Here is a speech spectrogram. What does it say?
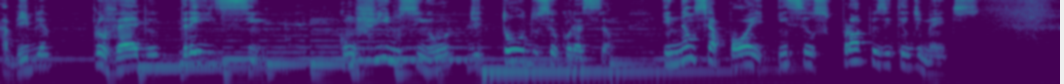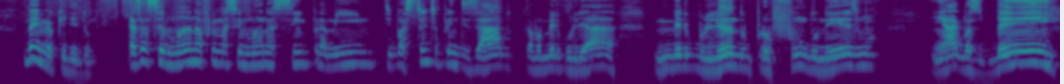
a Bíblia, Provérbio 3:5. Confie no Senhor de todo o seu coração e não se apoie em seus próprios entendimentos. Bem, meu querido, essa semana foi uma semana assim para mim de bastante aprendizado. Tava mergulhar, mergulhando profundo mesmo, em águas bem,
